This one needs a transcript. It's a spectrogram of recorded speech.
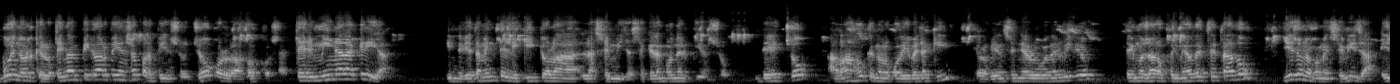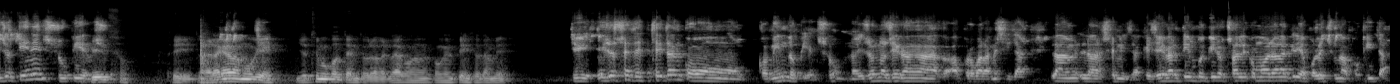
bueno, el que lo tenga en picado pienso, pues pienso yo con las dos cosas. Termina la cría, inmediatamente le quito la, la, semilla, se quedan con el pienso. De hecho, abajo, que no lo podéis ver aquí, que lo voy a enseñar luego en el vídeo, tengo ya los primeros destetados y ellos no comen semilla, ellos tienen su pienso. pienso. Sí, la verdad que va muy bien. Yo estoy muy contento, la verdad, con, con el pienso también. Sí, ellos se destetan con, comiendo pienso. ¿no? Ellos no llegan a, probar la mesilla, la, semilla. Que llega el tiempo y quiero echarle como ahora la cría, pues le echo una poquita.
